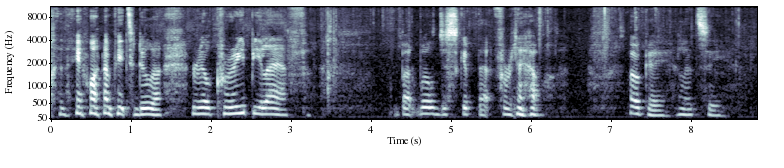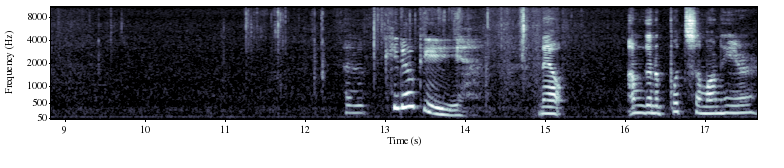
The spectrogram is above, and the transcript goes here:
but they wanted me to do a real creepy laugh. But we'll just skip that for now. Okay, let's see. Okie dokie. Now, I'm going to put some on here.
